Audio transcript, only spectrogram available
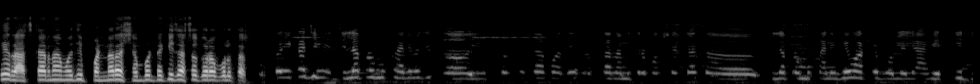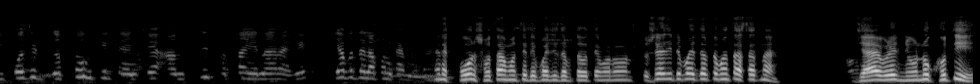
हे राजकारणामध्ये पडणारा शंभर टक्के जास्त जोरा बोलत असतो. पण एका जि- जिल्हा प्रमुखाने म्हणजे अ, युती पक्षाच्या मध्येच असताना मित्र पक्षाच्याच अ, जिल्हा प्रमुखाने हे वाक्य बोललेले आहेत की डिपॉझिट जप्त होतील त्यांचे आमची सत्ता येणार आहे. याबद्दल आपण काय म्हणणार? नाही नाही, कोण स्वतः म्हणते डिपॉझिट जप्त होते म्हणून? दुसऱ्याची डिपॉझिट जप्त म्हणत असतात ना. ज्यावेळेस निवडणूक होती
